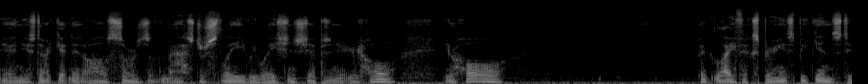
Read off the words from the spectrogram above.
and you start getting into all sorts of master slave relationships and your whole your whole life experience begins to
